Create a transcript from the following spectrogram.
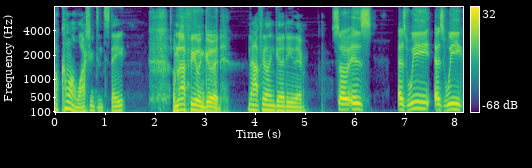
Oh, come on, Washington State. I'm not feeling good. Not feeling good either. so is as we as we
